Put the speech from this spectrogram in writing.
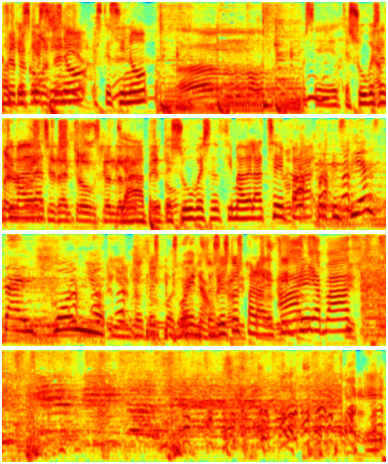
Porque es que ¿Cómo si no, es que si no, pues, eh, te subes Ya, encima no de la del Ya, pero te subes encima de la chepa. Porque estoy hasta el coño. Y entonces, pues bueno, Bueno. entonces esto es para decirte. Eh,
